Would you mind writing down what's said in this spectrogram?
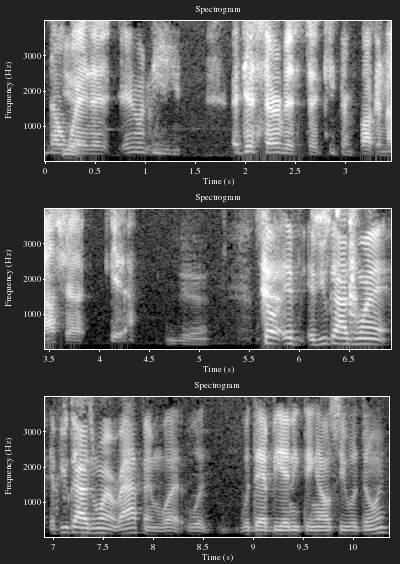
no Yeah. way that it would be a disservice to keep your fucking mouth shut. Yeah. yeah. So if if you guys weren't if you guys weren't rapping, what would would there be anything else you were doing?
